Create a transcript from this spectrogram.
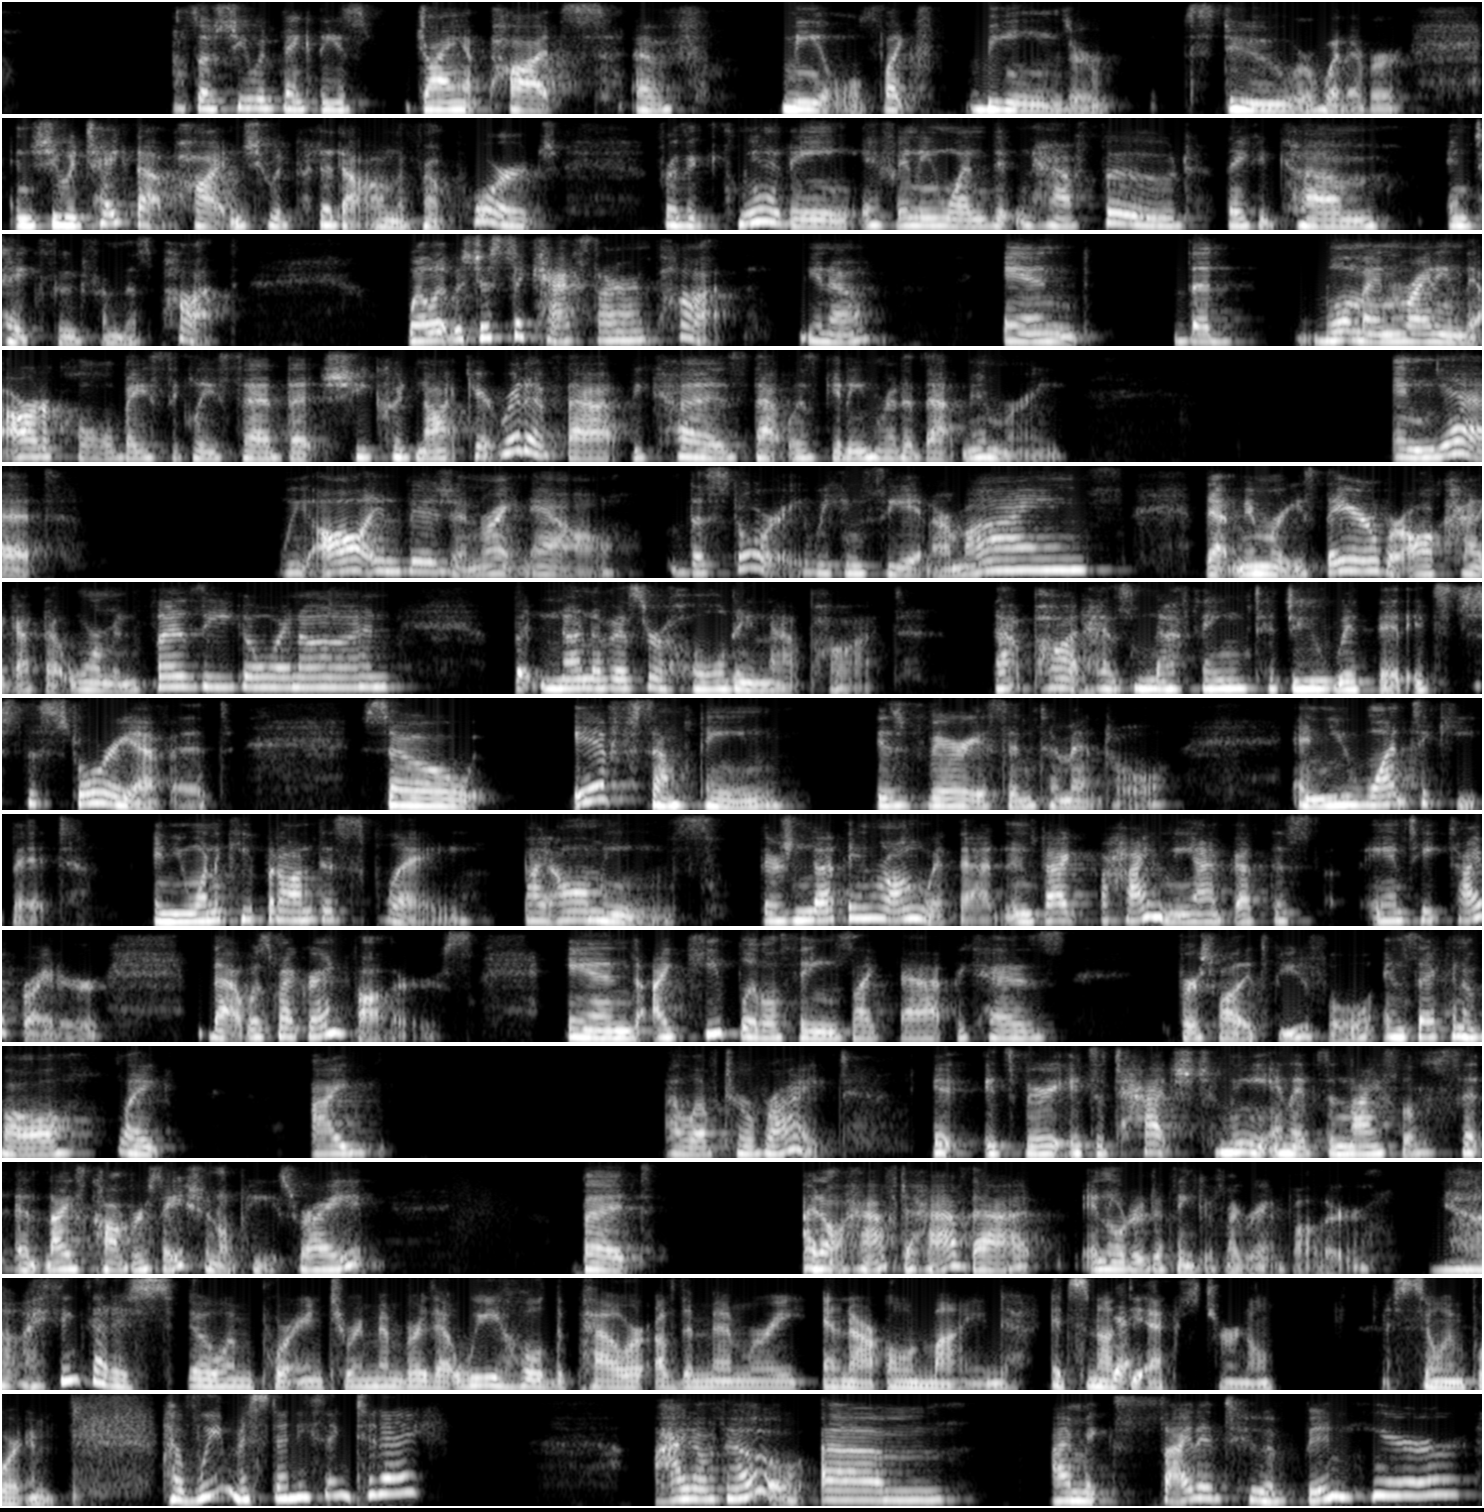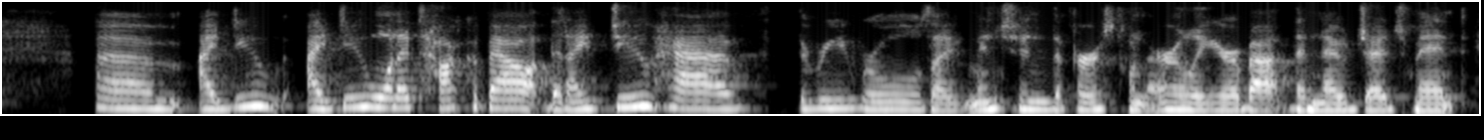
So she would make these giant pots of meals, like beans or stew or whatever. And she would take that pot and she would put it out on the front porch for the community. If anyone didn't have food, they could come and take food from this pot. Well, it was just a cast iron pot you know? And the woman writing the article basically said that she could not get rid of that because that was getting rid of that memory. And yet, we all envision right now the story. We can see it in our minds. That memory is there. We're all kind of got that warm and fuzzy going on. but none of us are holding that pot. That pot has nothing to do with it. It's just the story of it. So if something is very sentimental and you want to keep it and you want to keep it on display, by all means, there's nothing wrong with that. In fact, behind me, I've got this antique typewriter that was my grandfather's. And I keep little things like that because, first of all, it's beautiful. And second of all, like I, I love to write. It, it's very, it's attached to me and it's a nice little, a nice conversational piece, right? But I don't have to have that in order to think of my grandfather. Yeah, I think that is so important to remember that we hold the power of the memory in our own mind. It's not yes. the external. So important. Have we missed anything today? I don't know. Um, I'm excited to have been here. Um, I do. I do want to talk about that. I do have three rules. I mentioned the first one earlier about the no judgment.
